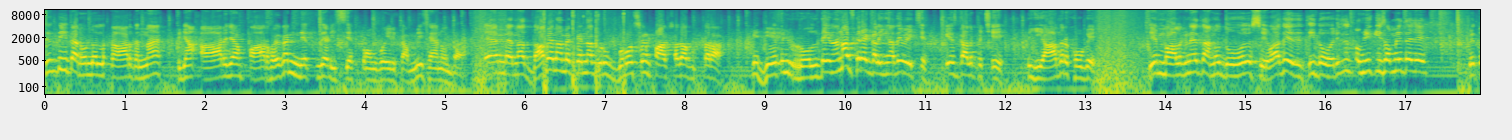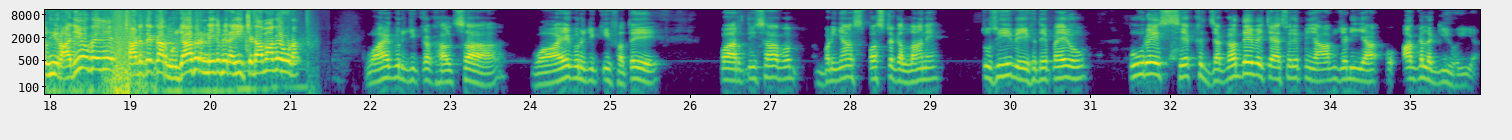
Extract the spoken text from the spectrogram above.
ਸਿੱਧੀ ਤੁਹਾਨੂੰ ਲਲਕਾਰ ਦਿੰਨਾ ਜਾਂ ਆਰ ਜਾਂ ਪਾਰ ਹੋਏਗਾ, ਨਿਤ ਦਿਹਾੜੀ ਸਿੱਖ ਕੌਮ ਕੋਈ ਕੰਮ ਨਹੀਂ ਸਹਿਨ ਹੁੰਦਾ। ਇਹ ਮੇਰੇ ਨਾਲ ਦਾਅਵੇ ਨਾਲ ਮੈਂ ਕਹਿੰਦਾ, ਗੁਰੂ ਗੋਬਿੰਦ ਸਿੰਘ ਪਾਤਸ਼ਾਹ ਦਾ ਪੁੱਤਰ ਆ, ਕਿ ਜੇ ਤੁਸੀਂ ਰੋਲਦੇ ਨਾ ਨਾ ਫਿਰੇ ਗਲੀਆਂ ਦੇ ਵਿੱਚ, ਇਸ ਗੱਲ ਪਿੱਛੇ, ਤੇ ਯਾਦ ਰੱਖੋਗੇ, ਜੇ ਮਾਲਕ ਨੇ ਤੁਹਾਨੂੰ ਦੋ ਸੇਵਾ ਦੇ ਦਿੱਤੀ, ਦੋ ਵਾਰੀ, ਤੇ ਤੁਸੀਂ ਕੀ ਸਮਝਦੇ ਜੇ? ਵੀ ਤੁਸੀਂ ਰਾਜੀ ਹੋ ਗਏ ਜੇ, ਛੱਡ ਤੇ ਘਰ ਨੂੰ ਜਾ ਫਿਰ, ਨਹੀਂ ਤੇ ਫਿਰ ਅਸੀਂ ਚੜਾਵਾਂਗੇ ਹੁਣ। ਵਾਹਿਗੁਰੂ ਜੀ ਕਾ ਖਾਲਸਾ, ਵਾਹਿਗੁਰੂ ਜੀ ਕੀ ਫਤਿਹ। ਭਾਰਤੀ ਸਾਹਿਬ, ਬੜੀਆਂ ਸਪਸ਼ਟ ਗੱਲਾਂ ਨੇ। ਤੁਸੀਂ ਵੇਖਦੇ ਪਏ ਹੋ, ਪੂਰੇ ਸਿੱਖ ਜਗਤ ਦੇ ਵਿੱਚ ਇਸ ਵੇਲੇ ਪੰਜਾਬ ਜਿਹੜੀ ਆ, ਉਹ ਅੱਗ ਲੱਗੀ ਹੋਈ ਆ।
